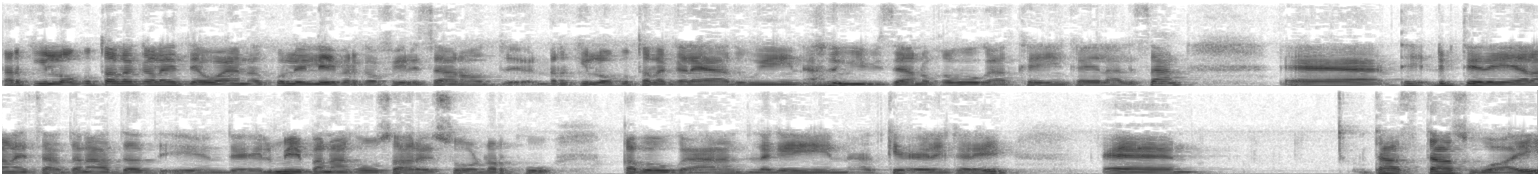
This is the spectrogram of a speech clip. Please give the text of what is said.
Dharkii loogu talagalay dee waa inaad kulley leberka fiirisaan oo dharkii loogu talagalay aad u aad u iibisaan oo qabowga aad ka ka ilaalisaan. Dhibteeda yeelanaysa haddana haddaad de ilmihii banaanka u saarayso oo dharku qabowga aanad lagayn aad ka celin karayn taas taas waaye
